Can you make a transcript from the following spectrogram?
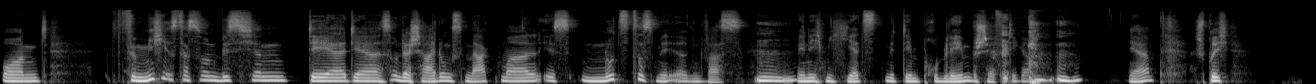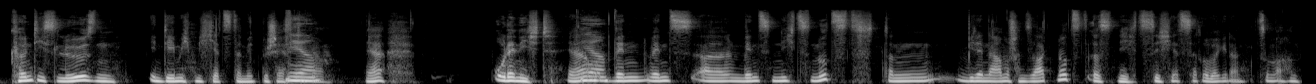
Und für mich ist das so ein bisschen der, der das Unterscheidungsmerkmal ist, nutzt es mir irgendwas, mhm. wenn ich mich jetzt mit dem Problem beschäftige? Mhm. Ja, sprich, könnte ich es lösen, indem ich mich jetzt damit beschäftige? Ja. ja? Oder nicht. Ja. ja. Und wenn es äh, wenn's nichts nutzt, dann, wie der Name schon sagt, nutzt es nichts, sich jetzt darüber Gedanken zu machen.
